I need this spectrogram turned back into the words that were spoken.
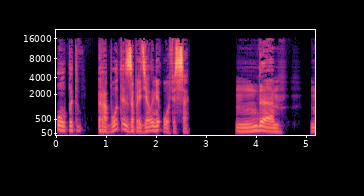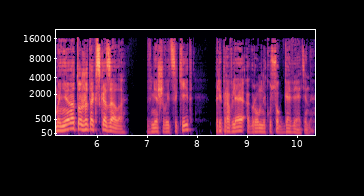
опыт работы за пределами офиса». «Да, мне она тоже так сказала», — вмешивается Кейт, приправляя огромный кусок говядины.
